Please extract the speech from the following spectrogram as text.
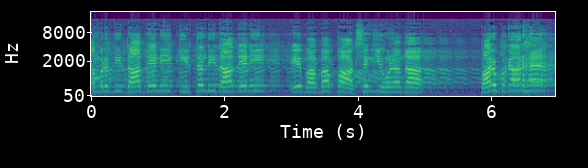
ਅੰਮ੍ਰਿਤ ਦੀ ਦਾਤ ਦੇਣੀ, ਕੀਰਤਨ ਦੀ ਦਾਤ ਦੇਣੀ, ਇਹ ਬਾਬਾ ਭਾਗ ਸਿੰਘ ਜੀ ਹੋਣਾ ਦਾ ਪਰਉਪਕਾਰ ਹੈ।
